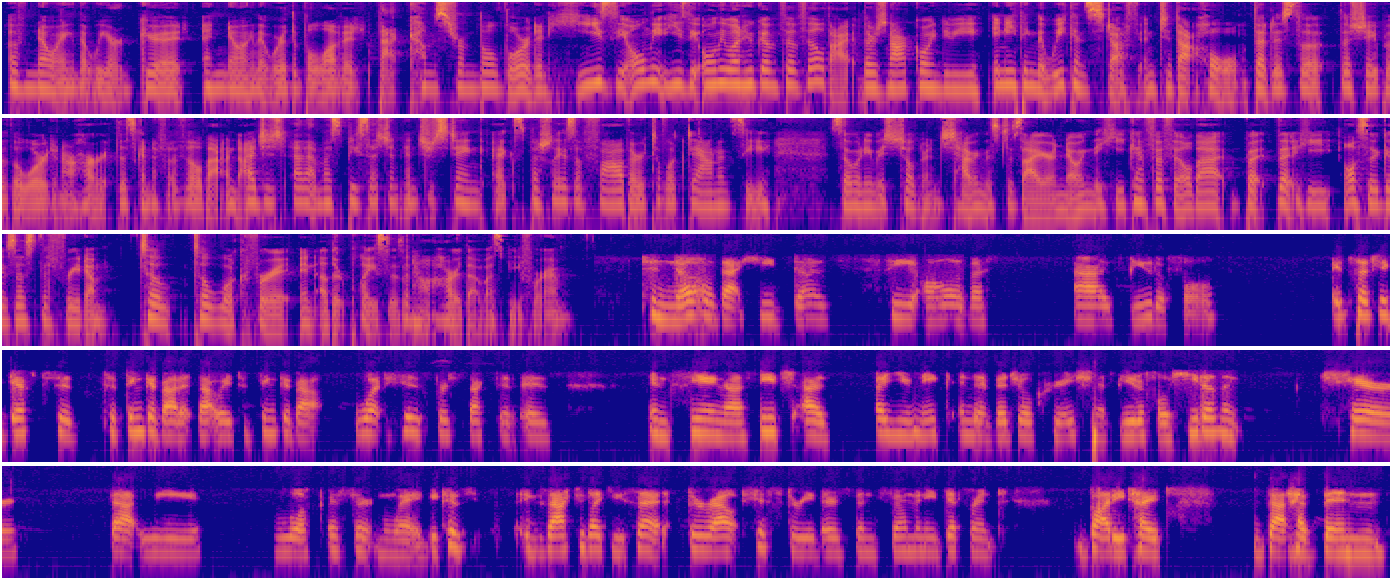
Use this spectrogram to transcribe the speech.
of knowing that we are good and knowing that we're the beloved that comes from the lord. And he's the only he's the only one who can fulfill that. There's not going to be anything that we can stuff into that hole that is the the shape of the lord in our heart that's going to fulfill that. And i just that must be such an interesting especially as a father to look down and see so many of his children just having this desire and knowing that he can fulfill that but that he also gives us the freedom to to look for it in other places and how hard that must be for him. To know that he does see all of us as beautiful. It's such a gift to to think about it that way, to think about what his perspective is in seeing us each as a unique individual creation as beautiful. He doesn't care that we look a certain way because exactly like you said, throughout history there's been so many different body types that have been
